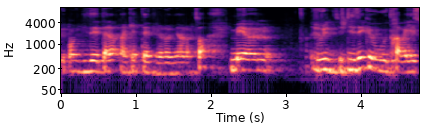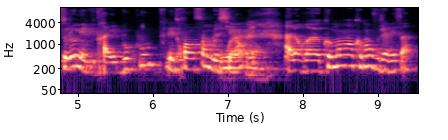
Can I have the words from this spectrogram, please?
je- on le disait tout à l'heure, t'inquiète, je vais revenir vers toi. Mais euh, je, vous- je disais que vous travaillez solo, mais vous travaillez beaucoup, tous les trois ensemble aussi, Ouais. non? Alors, euh, comment, comment vous gérez ça?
